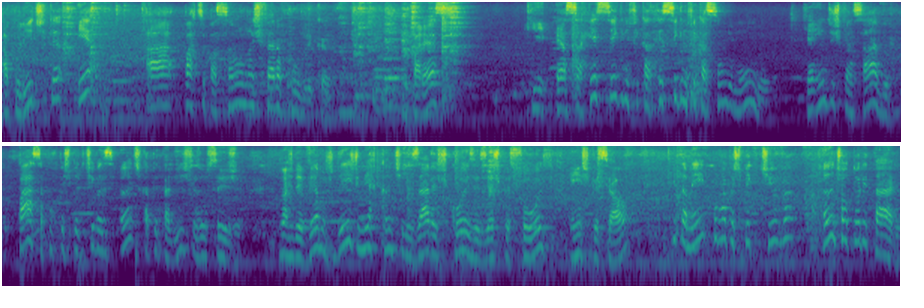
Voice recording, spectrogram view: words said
a política e a participação na esfera pública. Parece que essa ressignifica, ressignificação do mundo, que é indispensável, passa por perspectivas anticapitalistas, ou seja, nós devemos desde mercantilizar as coisas e as pessoas, em especial, e também por uma perspectiva anti-autoritária,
